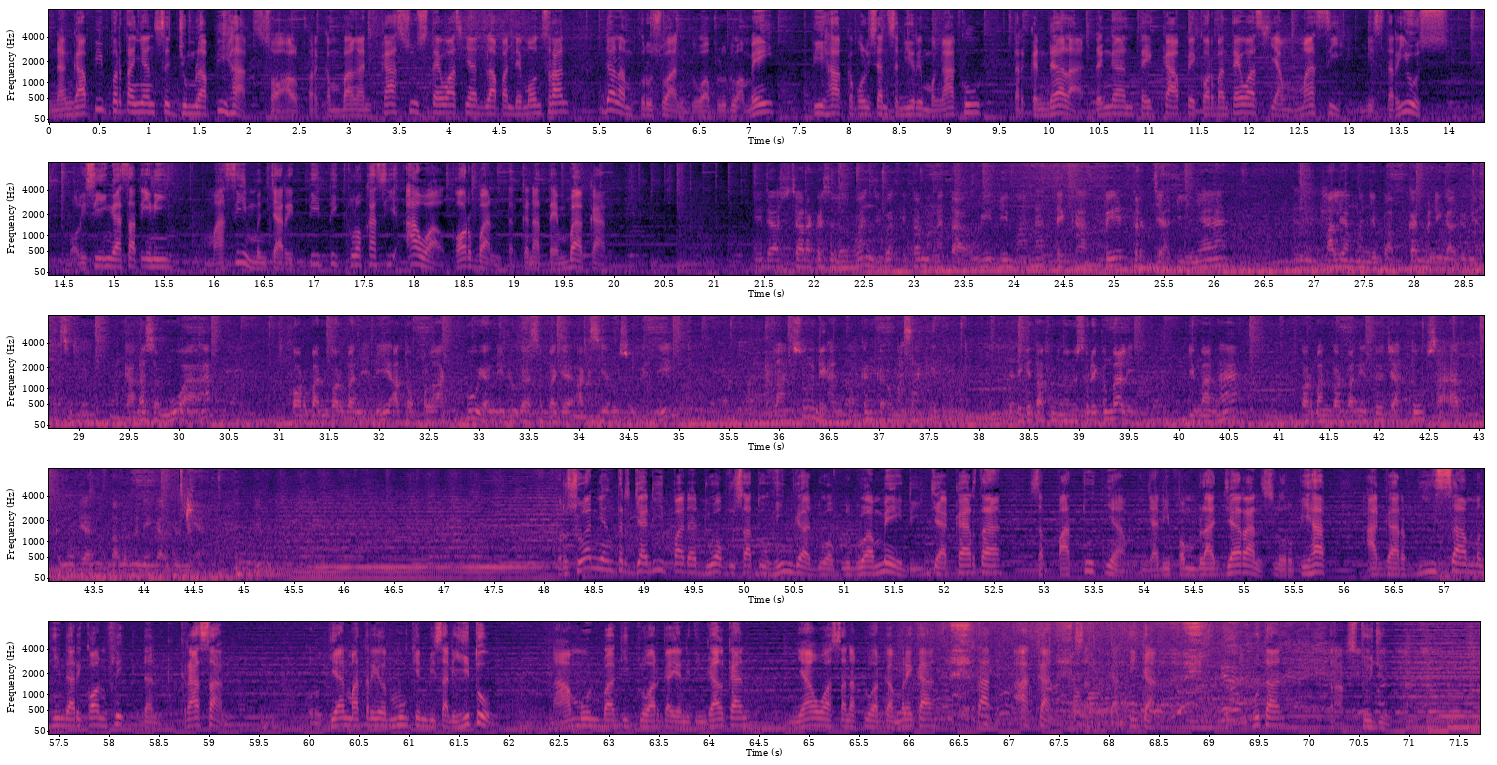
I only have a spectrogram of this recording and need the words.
Menanggapi pertanyaan sejumlah pihak soal perkembangan kasus tewasnya delapan demonstran dalam kerusuhan 22 Mei, pihak kepolisian sendiri mengaku terkendala dengan TKP korban tewas yang masih misterius. Polisi hingga saat ini masih mencari titik lokasi awal korban terkena tembakan. Tidak secara keseluruhan juga kita mengetahui di mana TKP terjadinya hal yang menyebabkan meninggal dunia tersebut. Karena semua korban-korban ini atau pelaku yang diduga sebagai aksi rusuh ini langsung dihantarkan ke rumah sakit. Jadi kita harus menelusuri kembali di mana korban-korban itu jatuh saat kemudian lalu meninggal dunia. Kerusuhan yang terjadi pada 21 hingga 22 Mei di Jakarta sepatutnya menjadi pembelajaran seluruh pihak agar bisa menghindari konflik dan kekerasan. Kerugian material mungkin bisa dihitung, namun bagi keluarga yang ditinggalkan, nyawa sanak keluarga mereka tak akan bisa tergantikan. Liputan Trans 7.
